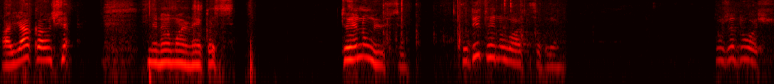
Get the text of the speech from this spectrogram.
А я, коротше, ненормальна якась. Тренуюся. Куди тренуватися, блін? Дуже дощ.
